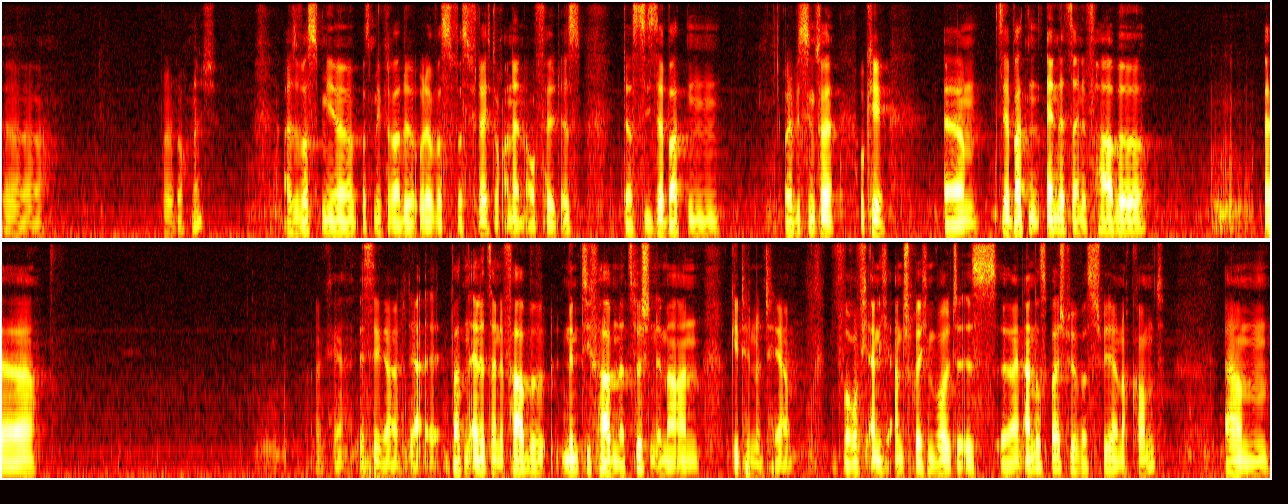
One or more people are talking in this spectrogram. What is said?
äh, oder doch nicht? Also was mir, was mir gerade oder was, was vielleicht auch anderen auffällt, ist, dass dieser Button oder beziehungsweise, okay, ähm, dieser Button ändert seine Farbe äh, Okay, ist egal. Der äh, Button ändert seine Farbe, nimmt die Farben dazwischen immer an, geht hin und her. Worauf ich eigentlich ansprechen wollte, ist äh, ein anderes Beispiel, was später noch kommt. Ähm,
